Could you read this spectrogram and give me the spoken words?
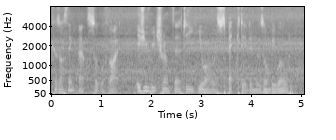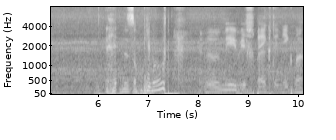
Because I think that's sort of like... If you reach round 30, you are respected in the zombie world. in the zombie world? Me respect Enigma.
